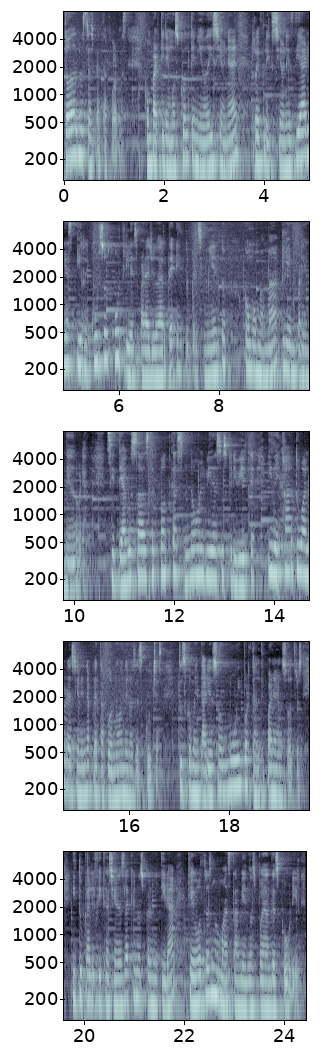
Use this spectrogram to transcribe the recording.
todas nuestras plataformas. Compartiremos contenido adicional, reflexiones diarias y recursos útiles para ayudarte en tu crecimiento como mamá y emprendedora. Si te ha gustado este podcast, no olvides suscribirte y dejar tu valoración en la plataforma donde nos escuchas. Tus comentarios son muy importantes para nosotros y tu calificación es la que nos permitirá que otras mamás también nos puedan descubrir.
